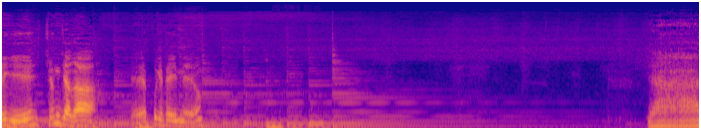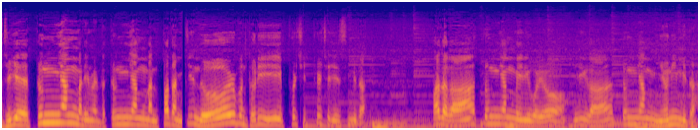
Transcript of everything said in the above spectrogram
야, 여기 정자가 예쁘게 되어 있네요. 야, 저게 등량만입니다. 등량만 밑 넓은 들이 펼쳐져 있습니다. 바다가 등량면이고요. 여기가 등량면입니다.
